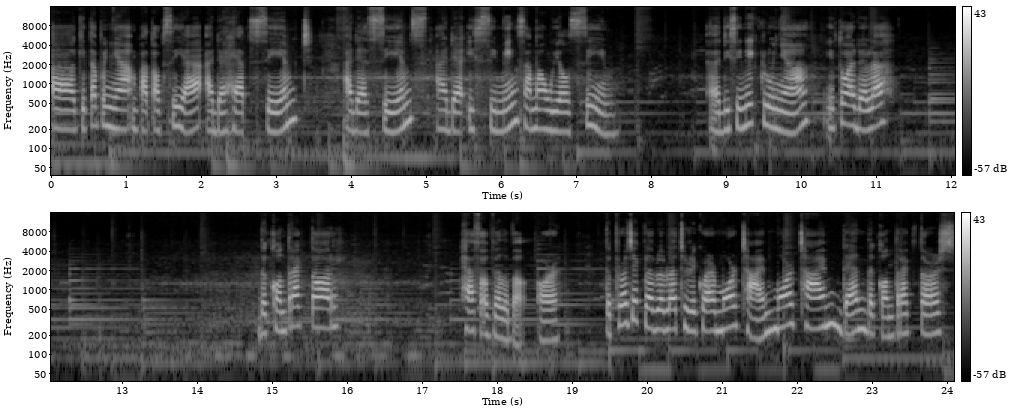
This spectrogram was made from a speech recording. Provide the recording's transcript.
uh, kita punya empat opsi ya. Ada had seemed, ada seems, ada is seeming, sama will seem. Uh, di sini clue-nya itu adalah the contractor have available or the project blah blah blah to require more time, more time than the contractors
